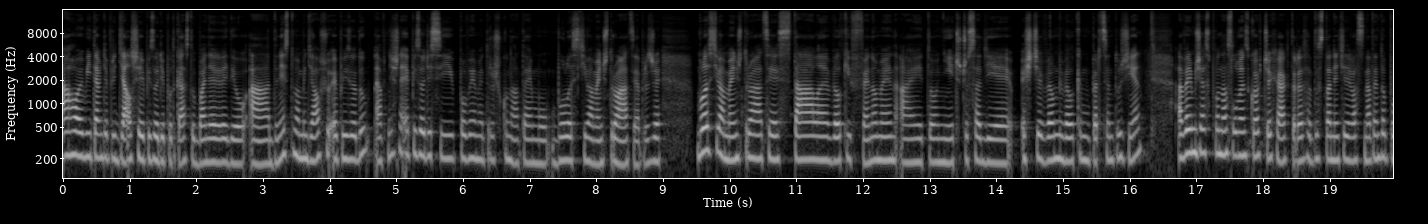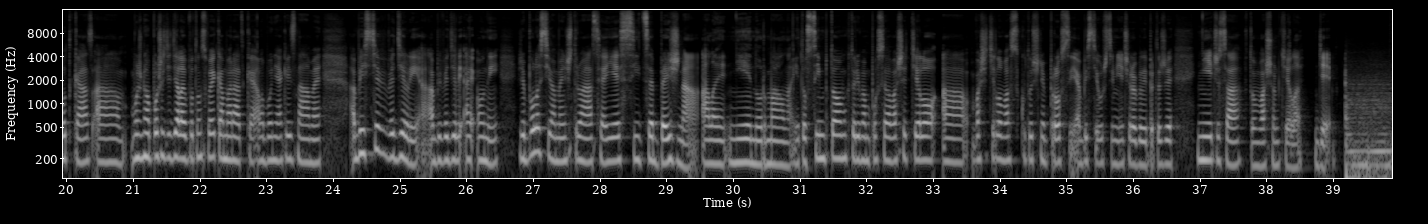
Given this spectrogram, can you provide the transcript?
Ahoj, vítam ťa pri ďalšej epizóde podcastu Banner Radio a dnes tu máme ďalšiu epizódu a v dnešnej epizóde si povieme trošku na tému bolestivá menštruácia, pretože Bolestivá menštruácia je stále veľký fenomén a je to niečo, čo sa deje ešte veľmi veľkému percentu žien. A verím, že aspoň na Slovensku a v Čechách, ktoré sa dostanete vlastne na tento podcast a možno ho pošlite ďalej potom svojej kamarátke alebo nejakej známe, aby ste vedeli a aby vedeli aj oni, že bolestivá menštruácia je síce bežná, ale nie je normálna. Je to symptóm, ktorý vám posiela vaše telo a vaše telo vás skutočne prosí, aby ste už s tým niečo robili, pretože niečo sa v tom vašom tele deje.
